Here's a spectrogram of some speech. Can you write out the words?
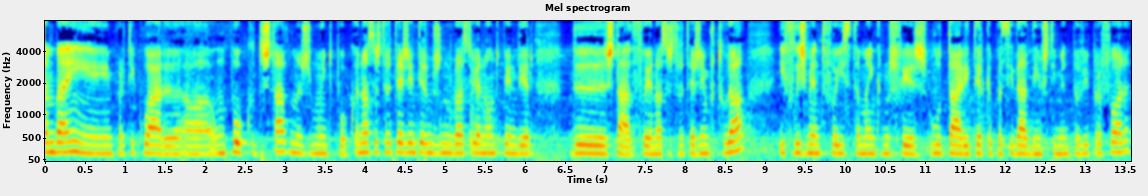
também, em particular, há um pouco de Estado, mas muito pouco. A nossa estratégia em termos de negócio é não depender de Estado. Foi a nossa estratégia em Portugal e, felizmente, foi isso também que nos fez lutar e ter capacidade de investimento para vir para fora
